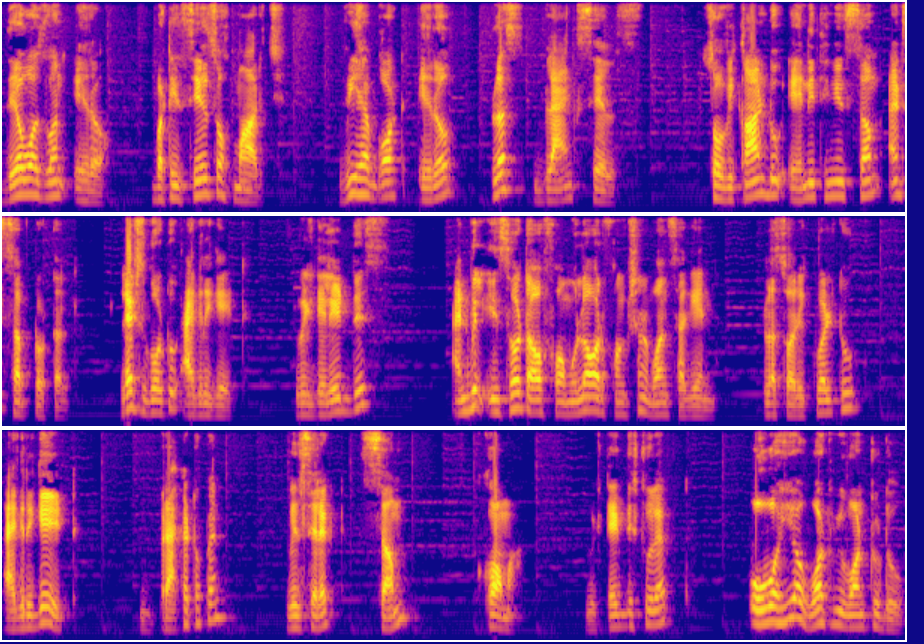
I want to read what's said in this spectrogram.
there was one error, but in sales of March, we have got error plus blank cells. So we can't do anything in sum and subtotal. Let's go to aggregate. We'll delete this and we'll insert our formula or function once again. Plus or equal to aggregate bracket open. We'll select sum comma. We'll take this to left. Over here what we want to do?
